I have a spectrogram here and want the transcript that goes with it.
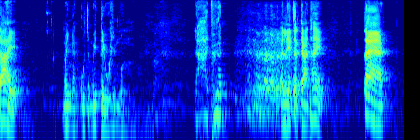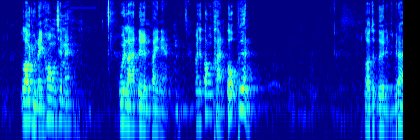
ได้ ไม่งั้นกูจะไม่ติวให้มึง ได้เพื่อนอเลี้ยงจัดการให้ แต่เราอยู่ในห้องใช่ไหม เวลาเดินไปเนี่ย มันจะต้องผ่านโต๊ะเพื่อน เราจะเดินอย่างนี้ไม่ได้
